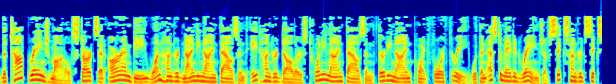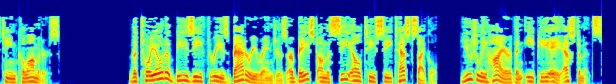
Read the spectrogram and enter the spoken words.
the top range model starts at RMB $199,800 $29,039.43 with an estimated range of 616 kilometers. The Toyota BZ3's battery ranges are based on the CLTC test cycle, usually higher than EPA estimates.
